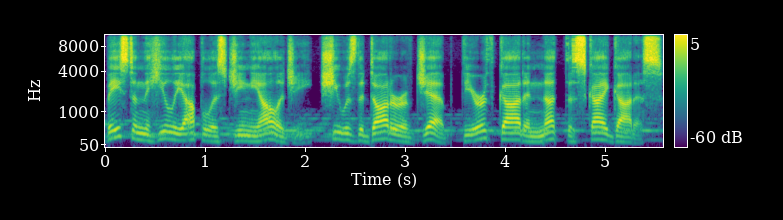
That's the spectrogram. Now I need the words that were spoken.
Based on the Heliopolis genealogy, she was the daughter of Geb, the earth god and Nut the sky goddess.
